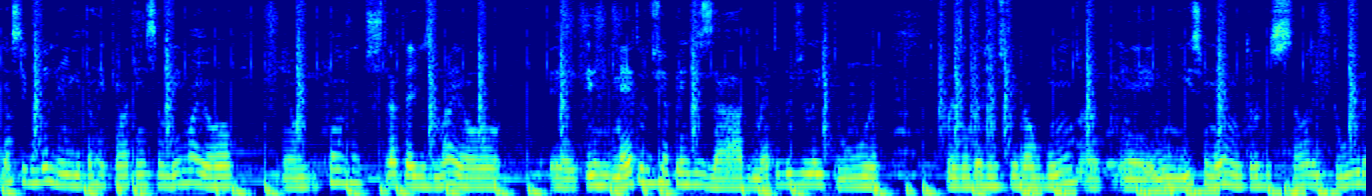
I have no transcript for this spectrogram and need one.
porque é uma segunda língua, então requer uma atenção bem maior, é um conjunto de estratégias maior, é, ter métodos de aprendizado, métodos de leitura. Por exemplo, a gente teve alguns ah, é, no início, né, uma introdução à leitura,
